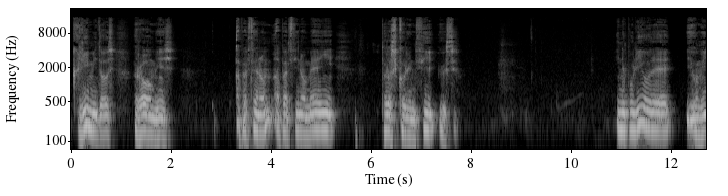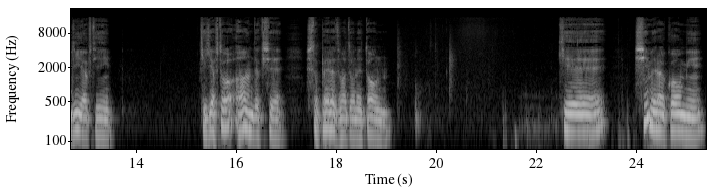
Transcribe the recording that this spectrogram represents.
Κλίμητος Ρώμης απευθυνωμένη προς Κορινθίους. Είναι πολύ ωραία η ομιλία αυτή και γι' αυτό άνταξε στο πέρασμα των ετών και σήμερα ακόμη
